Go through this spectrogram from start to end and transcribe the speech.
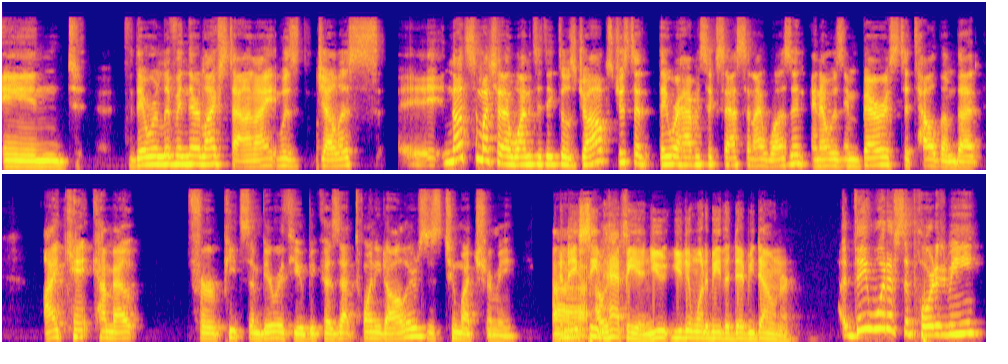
and they were living their lifestyle and I was jealous. Eh, not so much that I wanted to take those jobs, just that they were having success and I wasn't. And I was embarrassed to tell them that I can't come out for pizza and beer with you because that $20 is too much for me. And they Uh, seem I was- happy, and you you didn't want to be the Debbie Downer. they would have supported me.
